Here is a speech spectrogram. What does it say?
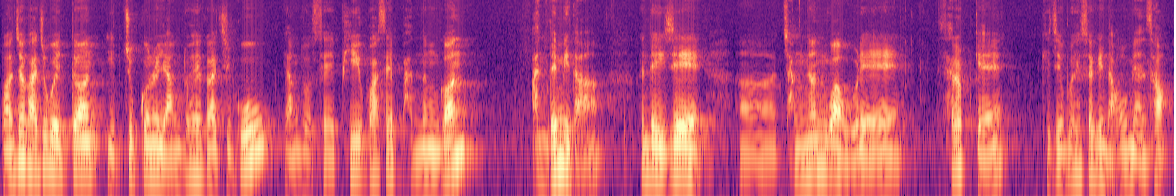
먼저 가지고 있던 입주권을 양도해 가지고 양도세 비과세 받는 건 안 됩니다. 근데 이제 어, 작년과 올해 새롭게 기재부 해석이 나오면서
